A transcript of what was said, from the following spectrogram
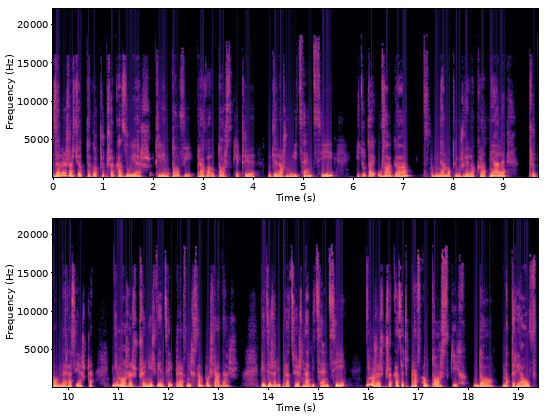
w zależności od tego, czy przekazujesz klientowi prawa autorskie, czy udzielasz mu licencji, i tutaj uwaga, wspominałam o tym już wielokrotnie, ale przypomnę raz jeszcze, nie możesz przenieść więcej praw niż sam posiadasz. Więc jeżeli pracujesz na licencji, możesz przekazać praw autorskich do materiałów,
